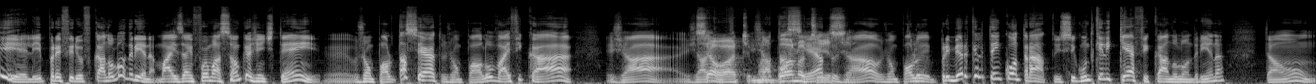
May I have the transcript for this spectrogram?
e ele preferiu ficar no Londrina. Mas a informação que a gente tem, eh, o João Paulo tá certo. O João Paulo vai ficar já. já Isso é ótimo, já uma tá boa certo, notícia. já. O João Paulo, primeiro que ele tem contrato e segundo que ele quer ficar no Londrina. Então,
